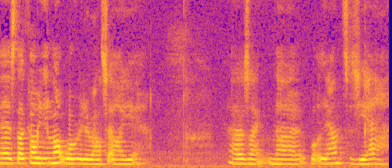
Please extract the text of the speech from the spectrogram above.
And it's like, oh, you're not worried about it, are you? And I was like, no, but the answer's yeah.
